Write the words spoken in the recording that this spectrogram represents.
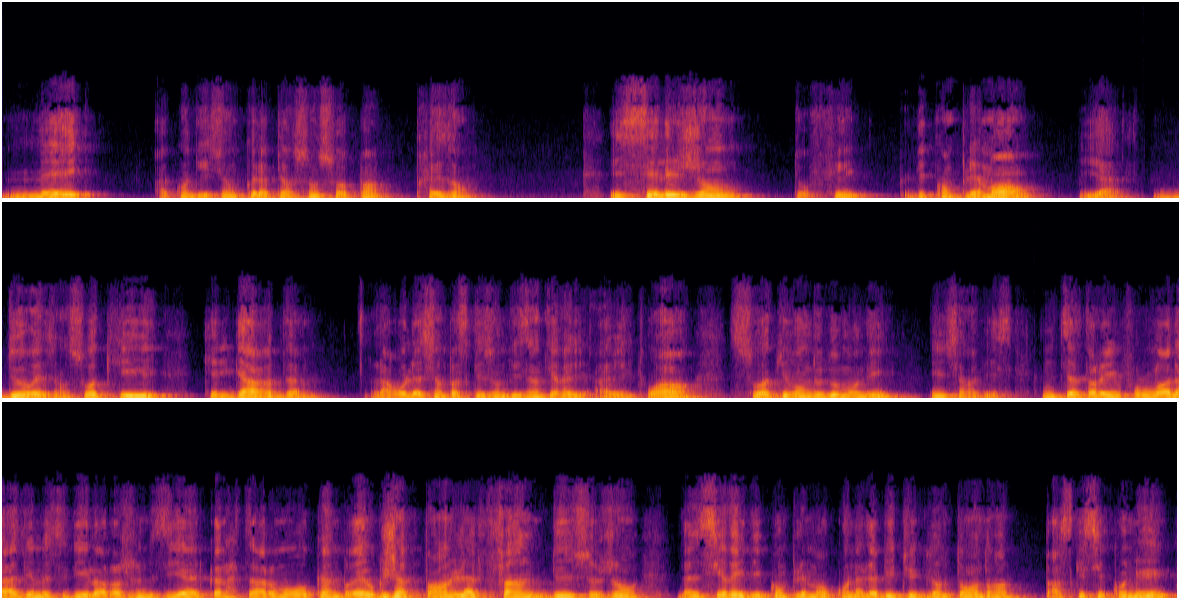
mais à condition que la personne ne soit pas présente. Et si les gens t'ont fait des compléments, il y a deux raisons. Soit qu'ils gardent la relation parce qu'ils ont des intérêts avec toi, soit qu'ils vont te demander un service. J'attends la fin de ce genre d'insérer des compléments qu'on a l'habitude d'entendre parce que c'est connu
